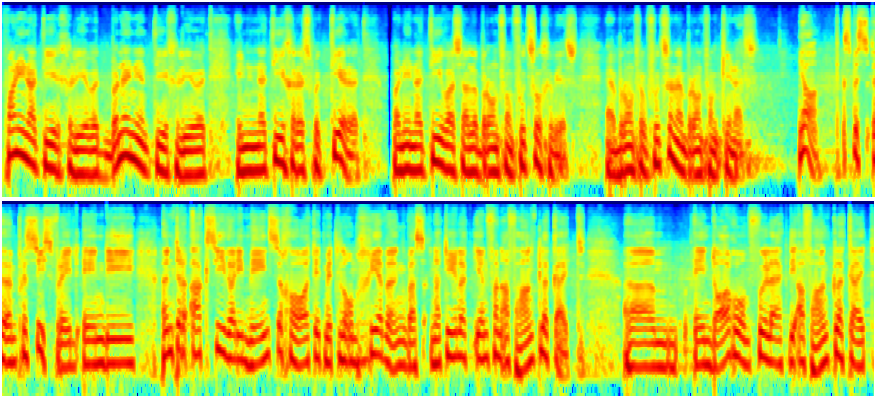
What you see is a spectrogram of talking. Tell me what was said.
van die natuur geleef het, binne die natuur geleef het en die natuur gerespekteer het want die natuur was hulle bron van voedsel geweest. 'n Bron van voedsel en 'n bron van kennis. Ja, um, presies Fred en die interaksie wat die mense gehad het met hulle omgewing was natuurlik een van afhanklikheid. Ehm um, en daarom voel ek die afhanklikheid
